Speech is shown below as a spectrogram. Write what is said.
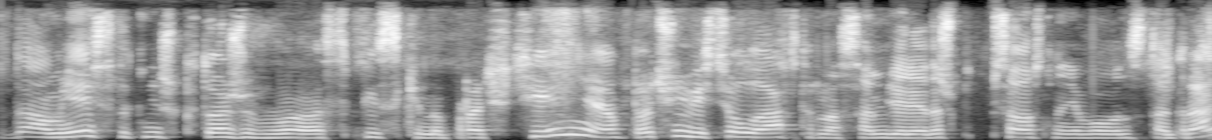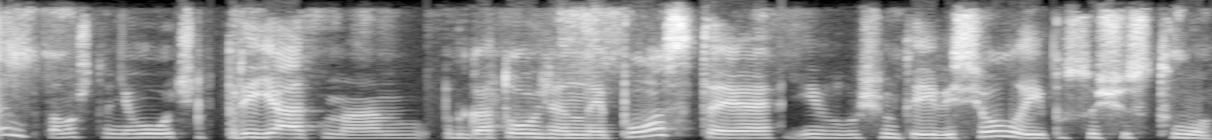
Да, у меня есть эта книжка тоже в списке на прочтение. Это очень веселый автор, на самом деле. Я даже подписалась на него в Инстаграме, потому что у него очень приятно подготовленные посты, и, в общем-то, и веселые, и по существу.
